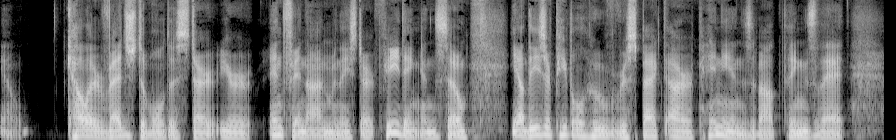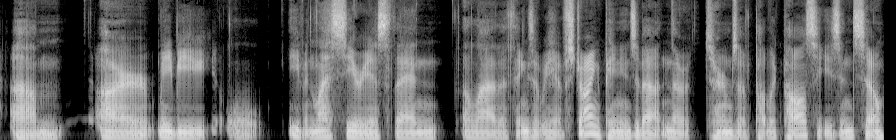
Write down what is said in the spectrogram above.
you know, color vegetable to start your infant on when they start feeding. And so, you know, these are people who respect our opinions about things that um, are maybe even less serious than a lot of the things that we have strong opinions about in the terms of public policies. And so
